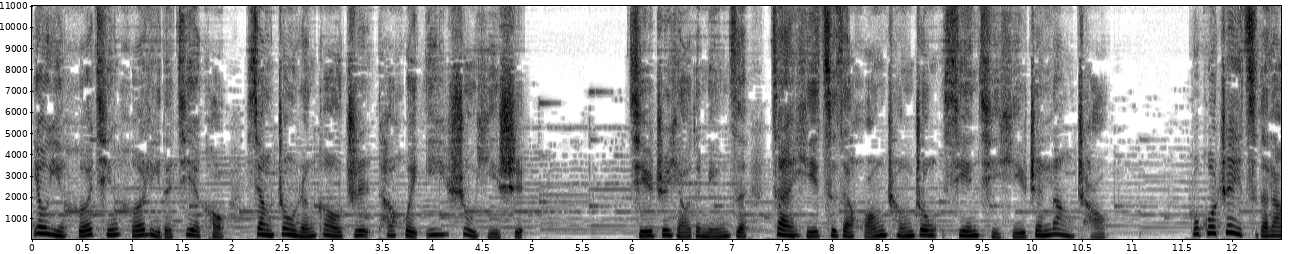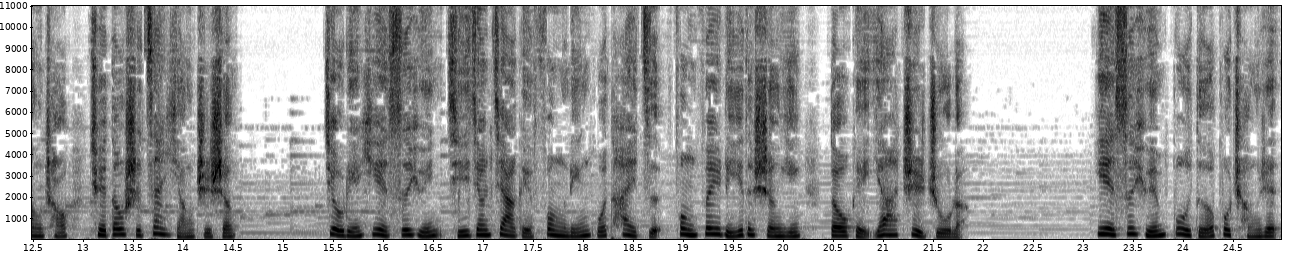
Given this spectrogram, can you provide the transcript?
又以合情合理的借口向众人告知他会医术一事。齐之遥的名字再一次在皇城中掀起一阵浪潮，不过这次的浪潮却都是赞扬之声，就连叶思云即将嫁给凤林国太子凤飞离的声音都给压制住了。叶思云不得不承认。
